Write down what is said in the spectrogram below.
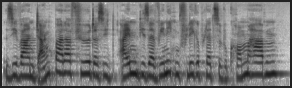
Sie waren dankbar dafür, dass sie einen dieser wenigen Pflegeplätze bekommen haben.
